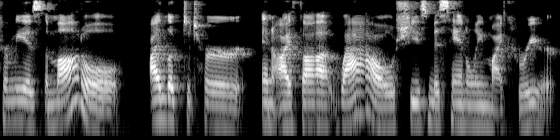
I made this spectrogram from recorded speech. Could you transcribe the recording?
for me as the model, I looked at her and I thought, wow, she's mishandling my career.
